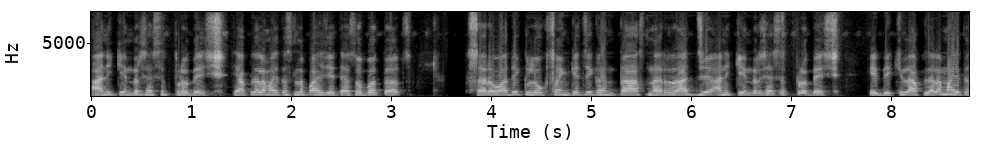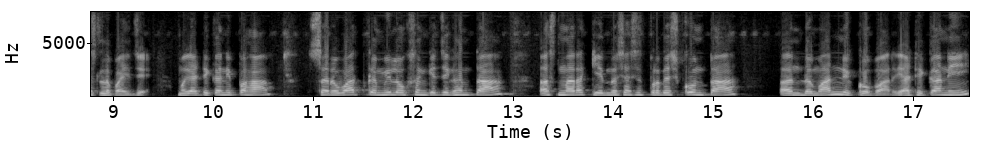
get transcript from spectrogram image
आणि केंद्रशासित प्रदेश. हे आपल्याला माहीत असलं पाहिजे. त्यासोबतच सर्वाधिक लोकसंख्येची घनता असणारं राज्य आणि केंद्रशासित प्रदेश. हे देखील आपल्याला माहीत असलं पाहिजे. मग या ठिकाणी पहा. सर्वात कमी लोकसंख्येची घनता असणारा केंद्रशासित प्रदेश कोणता? अंदमान निकोबार. या ठिकाणी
